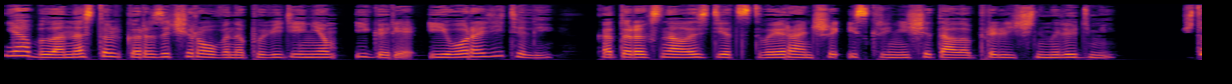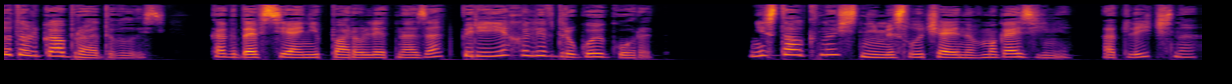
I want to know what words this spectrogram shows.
Я была настолько разочарована поведением Игоря и его родителей, которых знала с детства и раньше искренне считала приличными людьми, что только обрадовалась, когда все они пару лет назад переехали в другой город. Не столкнусь с ними случайно в магазине. Отлично.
